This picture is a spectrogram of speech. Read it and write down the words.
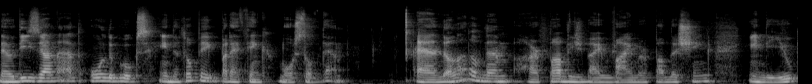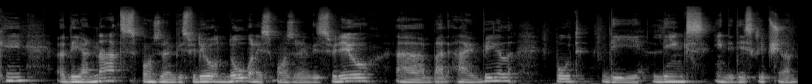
Now these are not all the books in the topic, but I think most of them and a lot of them are published by Wymer Publishing in the UK. Uh, they are not sponsoring this video, no one is sponsoring this video, uh, but I will put the links in the description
